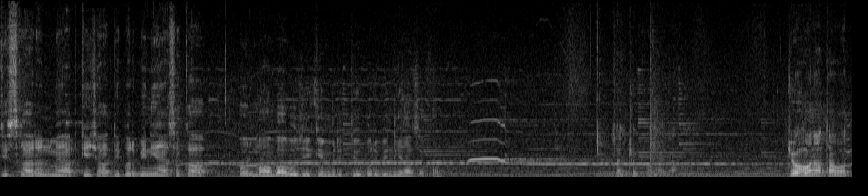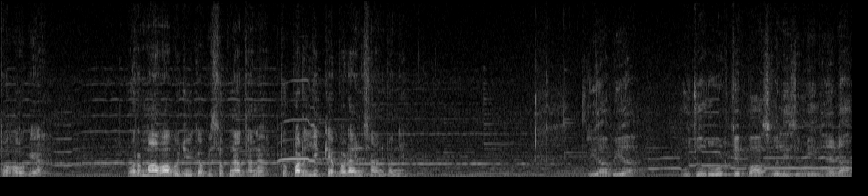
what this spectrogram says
जिस कारण मैं आपकी शादी पर भी नहीं आ सका और माँ बाबू जी की मृत्यु पर भी नहीं आ सका। चल चुप हो लगा जो होना था वो तो हो गया। और माँ बाबू जी का भी सपना था ना तो पढ़ लिख के बड़ा इंसान बने। जी हाँ भैया वो जो रोड के पास वाली ज़मीन है ना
